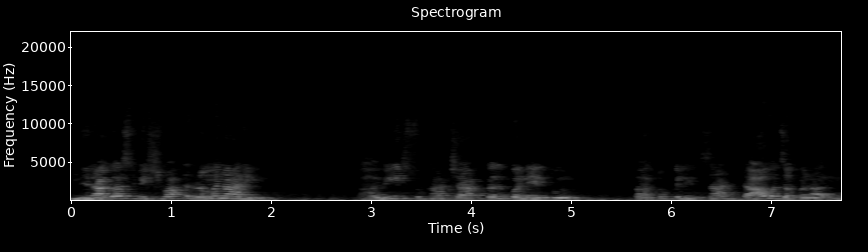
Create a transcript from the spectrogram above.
निरागस विश्वात रमणारी. भावी सुखाच्या कल्पनेतून भातुकलीचा डाव जपणारी.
